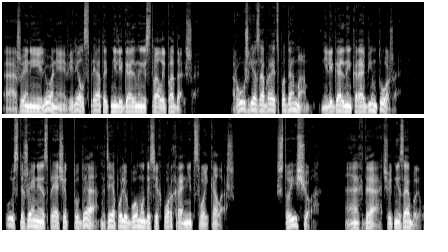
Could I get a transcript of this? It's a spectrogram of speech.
а Жене и Лене велел спрятать нелегальные стволы подальше. Ружья забрать по домам, нелегальный карабин тоже. Пусть Женя спрячет туда, где по-любому до сих пор хранит свой калаш. Что еще? Ах да, чуть не забыл.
